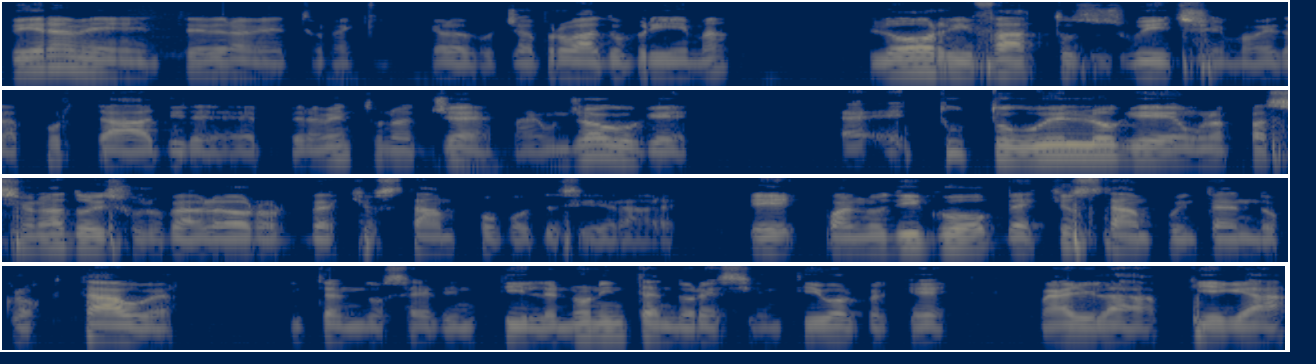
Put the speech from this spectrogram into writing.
veramente, veramente una chicca. L'avevo già provato prima, l'ho rifatto su Switch in modalità portatile, è veramente una gemma. È un gioco che è, è tutto quello che un appassionato di survival horror vecchio stampo può desiderare. E quando dico vecchio stampo intendo Clock Tower, intendo Silent Hill, non intendo Resident Evil perché magari la piega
